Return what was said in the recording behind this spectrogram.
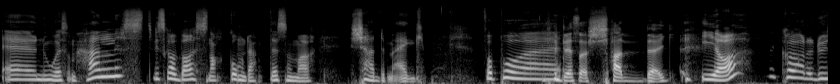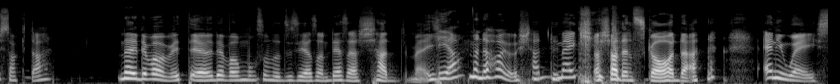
eh, noe som helst. Vi skal bare snakke om dette som har skjedd meg. For på eh, Det som har skjedd deg. Ja, hva hadde du sagt da? Nei, det var vittig. Det var morsomt at du sier sånn Det som har skjedd meg. Ja, men det har jo skjedd meg. Det har skjedd en skade. Anyways.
